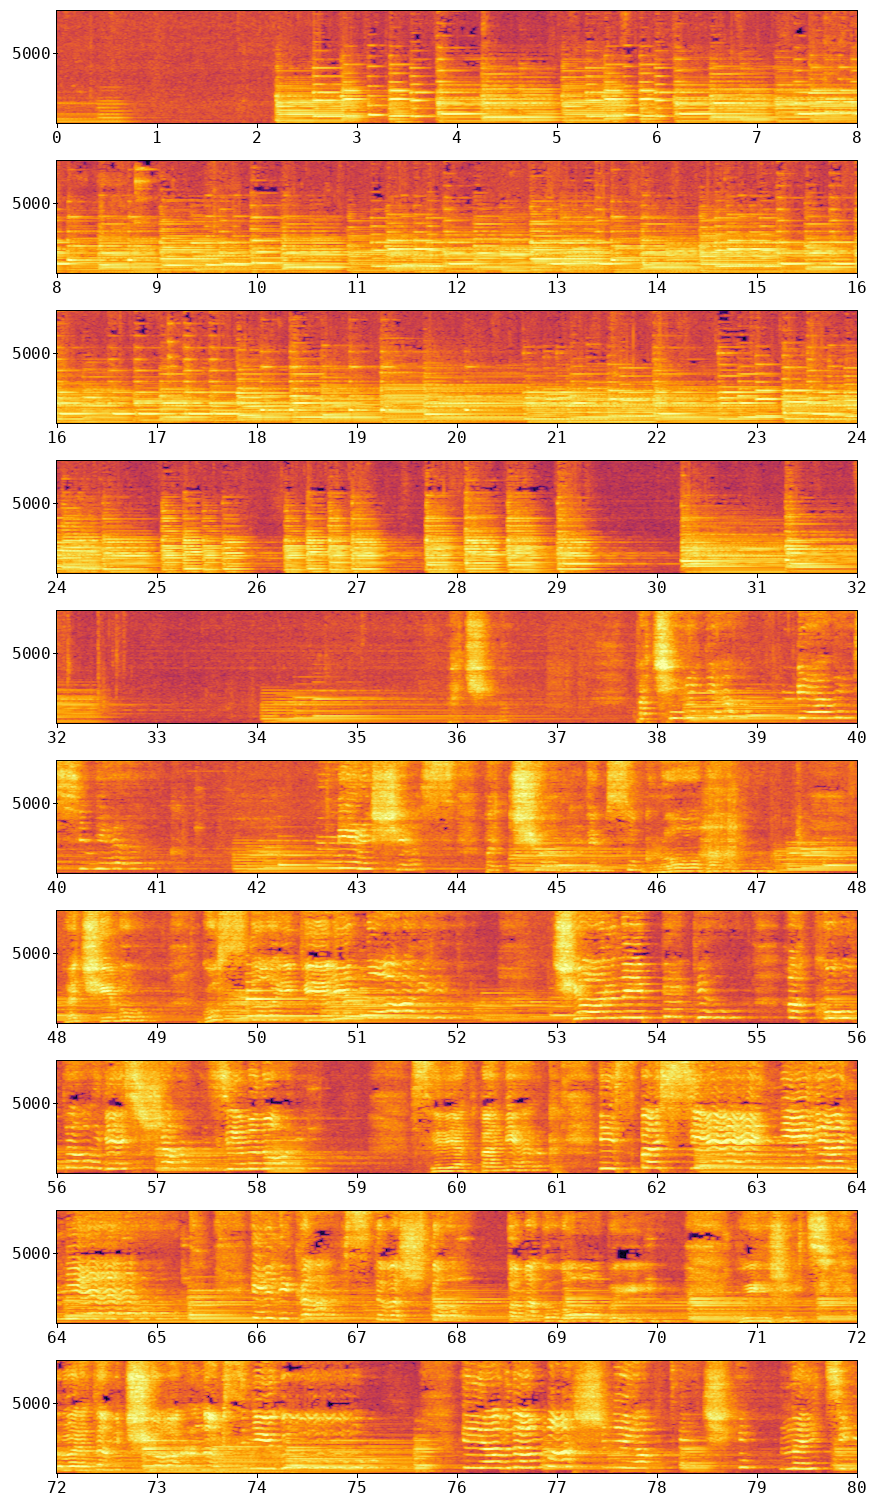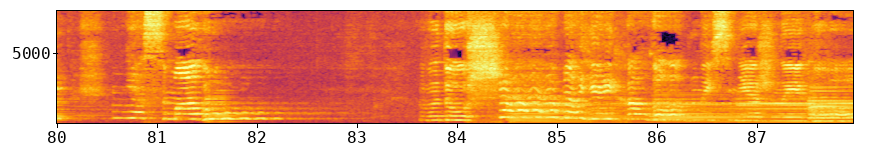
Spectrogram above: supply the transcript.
почему густой пеленой Черный пепел окутал весь шар земной. Свет померк, и спасения нет, И лекарства, что помогло бы Выжить в этом черном снегу. задачи найти не смогу. В душе моей холодный снежный год.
